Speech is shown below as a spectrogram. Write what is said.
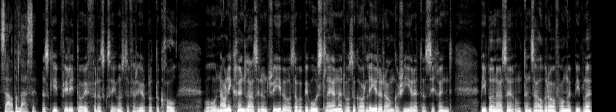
selber lesen. Es gibt viele Täufer, das sieht man aus dem Verhörprotokoll, die noch nicht können lesen und schreiben, die es aber bewusst lernen, die sogar Lehrer engagieren, dass sie können Bibel lesen und dann selber anfangen, die Bibel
